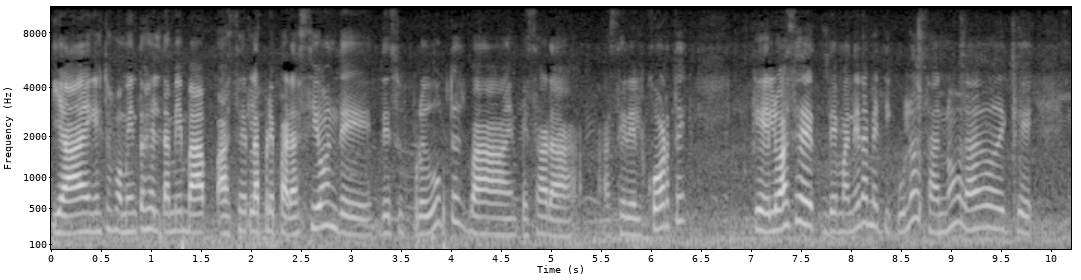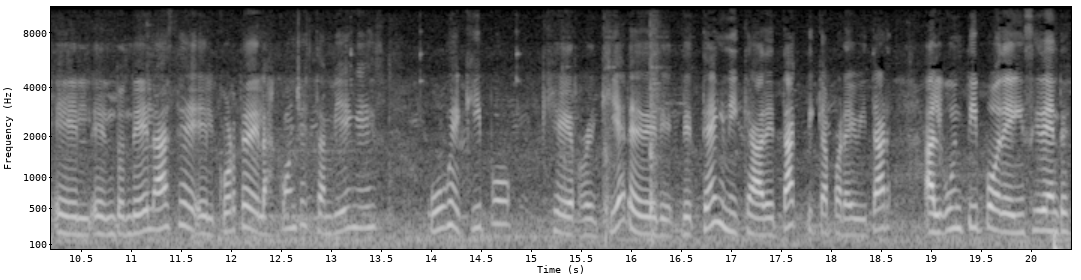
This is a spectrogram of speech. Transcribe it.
Ya en estos momentos él también va a hacer la preparación de, de sus productos, va a empezar a, hacer el corte, que lo hace de manera meticulosa, ¿no? Dado de que el, en donde él hace el corte de las conchas también es un equipo que requiere de, de- de técnica, de táctica para evitar algún tipo de incidentes.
